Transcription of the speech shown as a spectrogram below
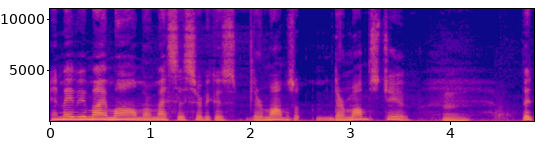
and maybe my mom or my sister because their moms, their moms too. Mm. But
